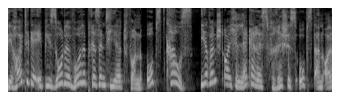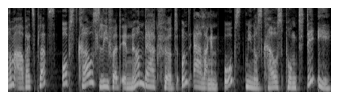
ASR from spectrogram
Die heutige Episode wurde präsentiert von Obst Kraus. Ihr wünscht euch leckeres, frisches Obst an eurem Arbeitsplatz? Obst Kraus liefert in Nürnberg, Fürth und Erlangen. Obst-Kraus.de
